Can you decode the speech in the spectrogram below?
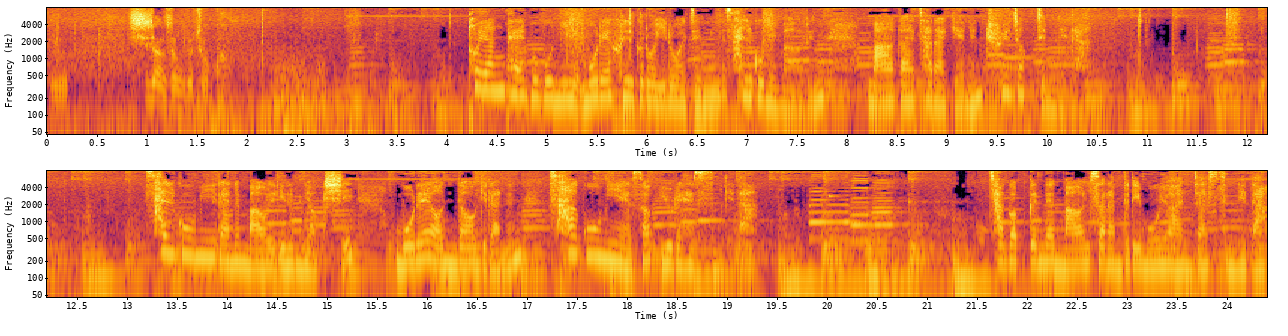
그리고 시장성도 좋고 토양 대부분이 모래 흙으로 이루어진 살구미 마을은 마가 자라기에는 최적지입니다. 살구미라는 마을 이름 역시 모래 언덕이라는 사구미에서 유래했습니다. 작업 끝낸 마을 사람들이 모여 앉았습니다.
